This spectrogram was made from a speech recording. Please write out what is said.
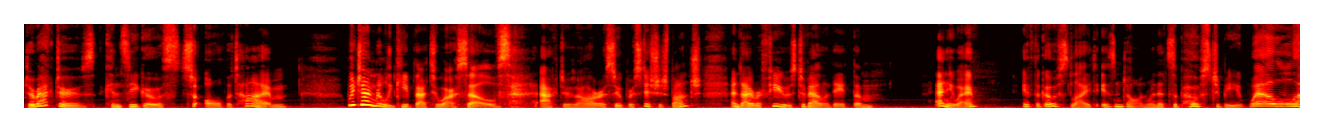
directors can see ghosts all the time. We generally keep that to ourselves. Actors are a superstitious bunch, and I refuse to validate them. Anyway, if the ghost light isn't on when it's supposed to be, well,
